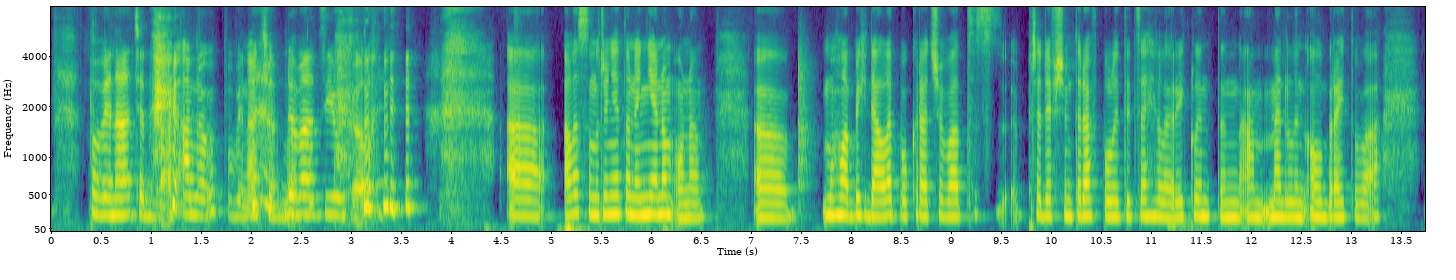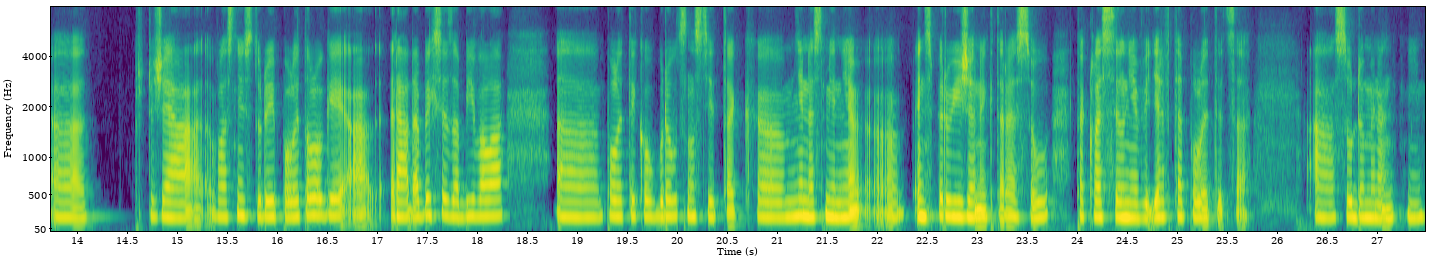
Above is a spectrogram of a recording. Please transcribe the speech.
Povinná četba. ano, povinná četba. Domácí úkol. A, ale samozřejmě to není jenom ona. Uh, mohla bych dále pokračovat s, především teda v politice Hillary Clinton a Madeleine Albrightová, uh, protože já vlastně studuji politologii a ráda bych se zabývala uh, politikou budoucnosti, tak uh, mě nesmírně uh, inspirují ženy, které jsou takhle silně vidět v té politice a jsou dominantní.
